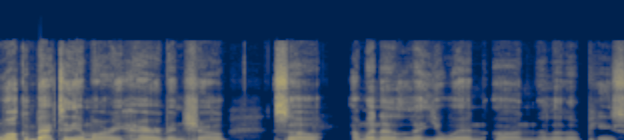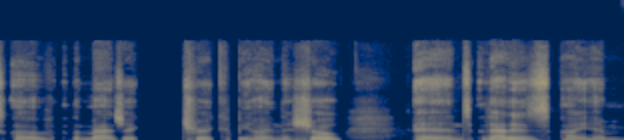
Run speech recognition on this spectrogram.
Welcome back to the Amari Harriman Show. So, I'm to let you in on a little piece of the magic trick behind this show. And that is, I am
